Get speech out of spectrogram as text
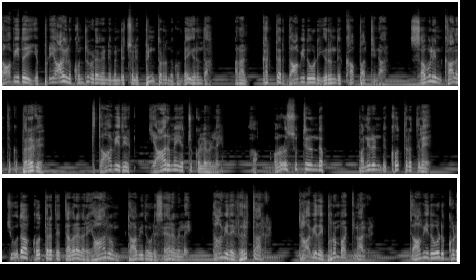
தாவீதை எப்படியாயிலும் கொன்றுவிட வேண்டும் என்று சொல்லி பின்தொடர்ந்து கொண்டே இருந்தார். ஆனால் கர்த்தர் தாவீதோடு இருந்து காப்பாற்றினார். சவுலின் காலத்துக்கு பிறகு தாவீதை யாருமே ஏற்றுக்கொள்ளவில்லை. அவனோடு சுற்றிருந்த பனிரெண்டு கோத்திரத்திலே யூதா கோத்திரத்தை தவிர வேற யாரும் தாவீதோடு சேரவில்லை. தாவீதை வெறுத்தார்கள். தாவீதை புறம்பாக்கினார்கள். தாவீதோடு கூட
